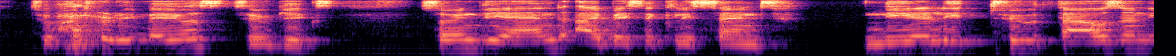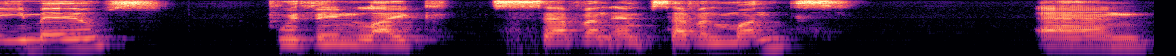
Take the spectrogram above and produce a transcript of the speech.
200 emails, two gigs. So in the end, I basically sent nearly 2,000 emails within like seven seven months, and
